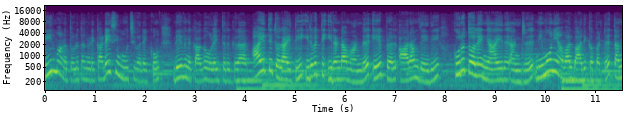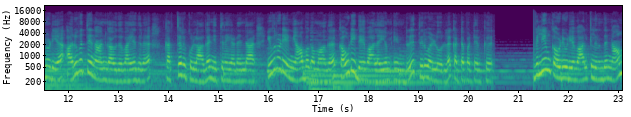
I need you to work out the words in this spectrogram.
தீர்மானத்தோடு தன்னுடைய கடைசி மூச்சு வரைக்கும் தேவனுக்காக உழைத்திருக்கிறார். ஆயிரத்தி தொள்ளாயிரத்தி இருபத்தி இரண்டாம் ஆண்டு ஏப்ரல் ஆறாம் தேதி குருத்தோலை ஞாயிறு அன்று நிமோனியாவால் பாதிக்கப்பட்டு தன்னுடைய அறுபத்தி நான்காவது வயதுல கர்த்தருக்குள்ளாக நித்திரையடைந்தார். இவருடைய ஞாபகமாக கவுடி தேவாலயம் என்று திருவள்ளூர்ல கட்டப்பட்டிருக்கு. வில்லியம் கவுடியுடைய வாழ்க்கையிலிருந்து நாம்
